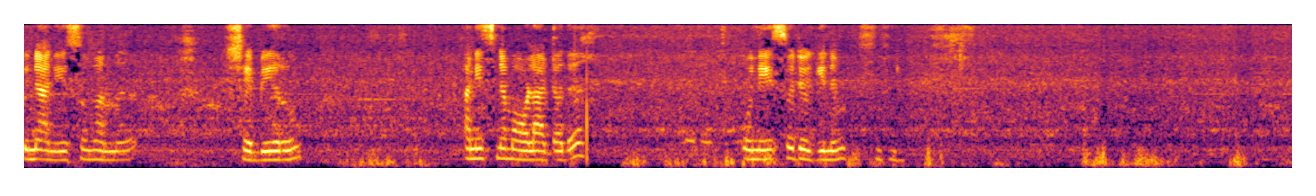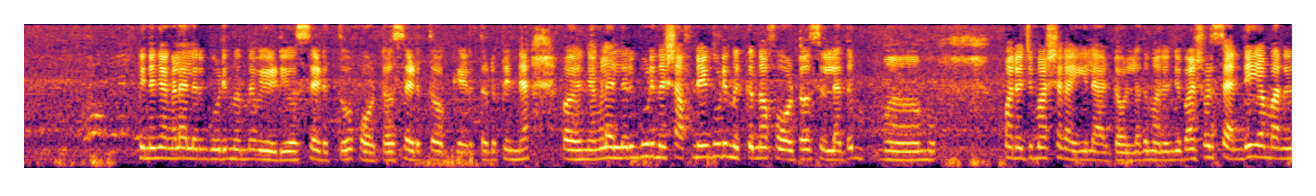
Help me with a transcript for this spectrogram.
പിന്നെ അനീസും വന്ന് ഷെബീറും അനീസിന്റെ മോളാട്ടോ അത്. ഉനീസും രുഗിനും. പിന്നെ ഞങ്ങളെല്ലാവരും കൂടി നിന്ന് വീഡിയോസ് എടുത്തു ഫോട്ടോസ് എടുത്തു ഒക്കെ എടുത്തിട്ട് പിന്നെ ഞങ്ങളെല്ലാവരും കൂടി ഷഫ്നയും കൂടി നിൽക്കുന്ന ഫോട്ടോസ് ഉള്ളത് മനോജ് മാഷ കയ്യിലാട്ടോ. ഉള്ളത് മനോജ് മാഷോട് സെൻഡ് ചെയ്യാൻ പറഞ്ഞു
